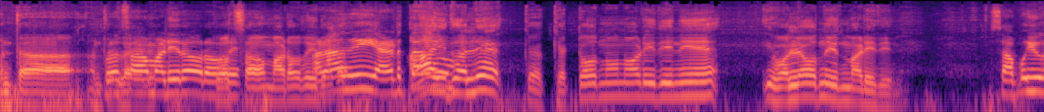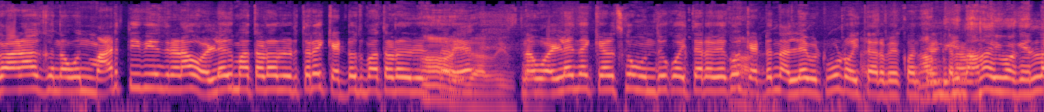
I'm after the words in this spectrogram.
ಅಂತ ಅಂತ ಪ್ರೋತ್ಸಾಹ ಮಾಡೋರು ಇದರಲ್ಲಿ ಕೆಟ್ಟವ್ರನ್ನೂ ನೋಡಿದ್ದೀನಿ ಒಳ್ಳೆಯವ್ರನ್ನೂ ಇದು ಮಾಡಿದ್ದೀನಿ ಸ್ವಲ್ಪ ಇವಾಗ ನಾವು ಒಂದು ಮಾಡ್ತೀವಿ ಅಂದ್ರೆ ನಾವು ಒಳ್ಳೇದು ಮಾತಾಡೋರು ಇರ್ತಾರೆ ಕೆಟ್ಟದ್ದು ಮಾತಾಡೋರು ಇರ್ತಾರೆ. ನಾವು ಒಳ್ಳೇದ ಕೇಳಿಸ್ಕೊಂಡು ಮುಂದಕ್ಕೆ ಹೋಯ್ತಾ ಇರಬೇಕು ಕೆಟ್ಟದನ್ನ ಅಲ್ಲೇ ಬಿಟ್ಬಿಟ್ಟು ಹೋಯ್ತಾ ಇರಬೇಕು ಅಂತ ಇವಾಗ ನಾನು ಇವಾಗೆಲ್ಲ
